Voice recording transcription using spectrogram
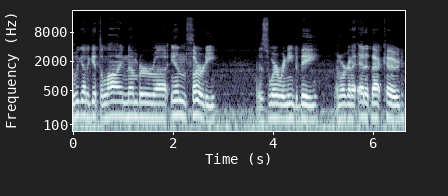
So we got to get to line number uh, N30 is where we need to be and we're going to edit that code.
